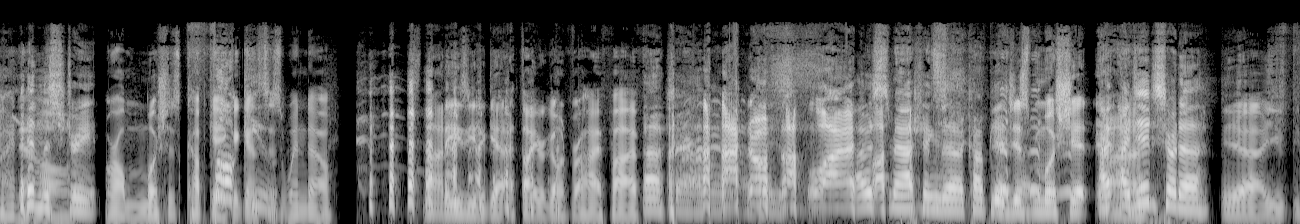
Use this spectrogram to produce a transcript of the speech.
I know. in the street. Or I'll mush his cupcake Fuck against you. his window. It's not easy to get. I thought you were going for a high five. Oh, sorry. I'll do it. I I'll don't know why. I was thought- smashing the cupcake. Yeah, just mush it. I, I Uh, did sort of. Yeah, you, you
